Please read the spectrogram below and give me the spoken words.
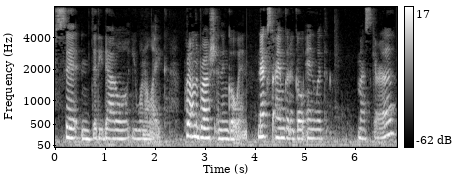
sit and diddy daddle. You wanna like put it on the brush and then go in. Next, I am gonna go in with mascara.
